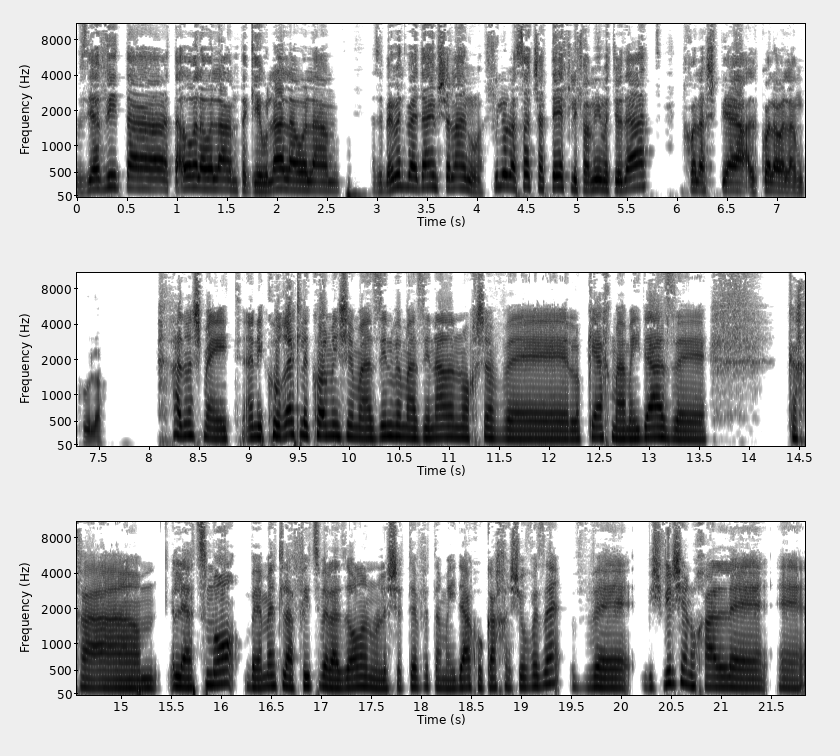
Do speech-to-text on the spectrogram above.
וזה יביא את האור לעולם, את הגאולה לעולם, אז זה באמת בידיים שלנו, אפילו לעשות שתף לפעמים, את יודעת, יכול להשפיע על כל העולם כולו. חד משמעית, אני קוראת לכל מי שמאזין ומאזינה לנו עכשיו אה, מהמידע הזה ככה לעצמו באמת להפיץ ולעזור לנו לשתף את המידע הכל כך חשוב הזה. ובשביל שנוכל אה, אה,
